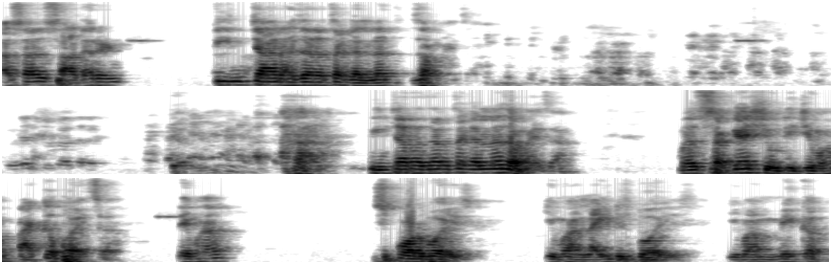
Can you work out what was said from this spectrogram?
असा साधारण तीन चार हजाराचा गल्ला जमायचा. हा तीन चार हजाराचा गल्ला जमायचा. मग सगळ्यात शेवटी जेव्हा पॅकअप व्हायचं तेव्हा स्पॉट बॉईज किंवा लाइट बॉईज किंवा मेकअप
